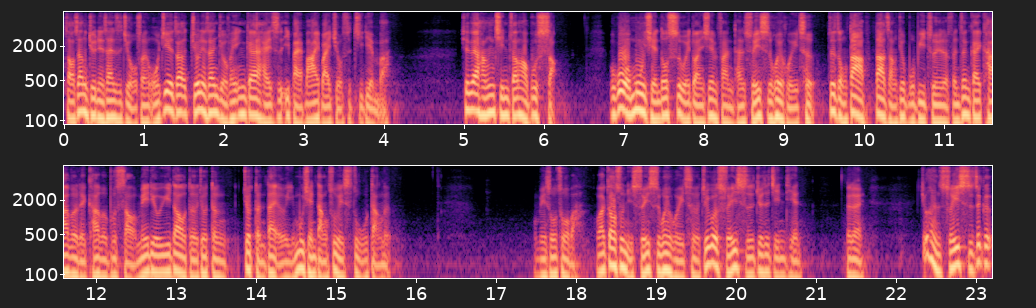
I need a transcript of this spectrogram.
早上九点三十九分，我记得早九点三十九分应该还是一百八、一百九十几点吧。现在行情转好不少，不过我目前都视为短线反弹，随时会回撤。这种大大涨就不必追了，反正该 cover 的 cover 不少，没留意到的就等就等待而已。目前档数也是五档了，我没说错吧？我还告诉你随时会回撤，结果随时就是今天，对不对？就很随时这个。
